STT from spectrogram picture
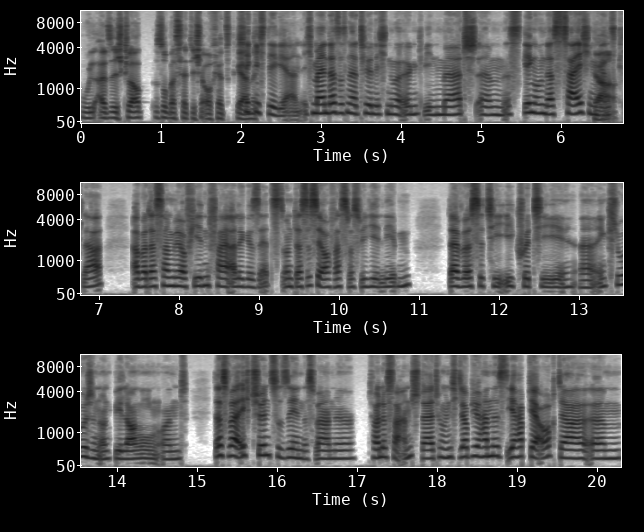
cool. Also ich glaube, sowas hätte ich auch jetzt gerne. Schicke ich dir gern. Ich meine, das ist natürlich nur irgendwie ein Merch. Ähm, es ging um das Zeichen, Ja. ganz klar. Aber das haben wir auf jeden Fall alle gesetzt. Und das ist ja auch was, was wir hier leben. Diversity, Equity, äh, Inclusion und Belonging. Und das war echt schön zu sehen. Das war eine tolle Veranstaltung. Und ich glaube, Johannes, ihr habt ja auch da ähm,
